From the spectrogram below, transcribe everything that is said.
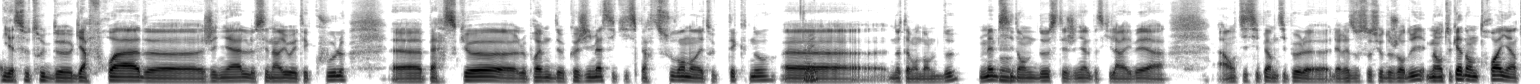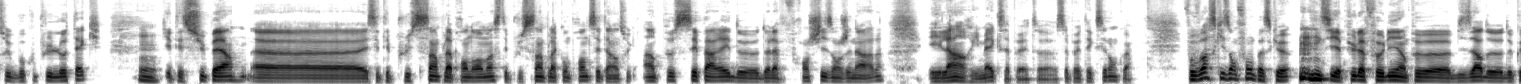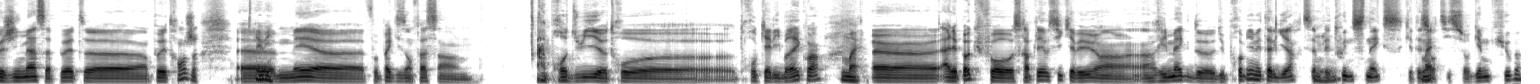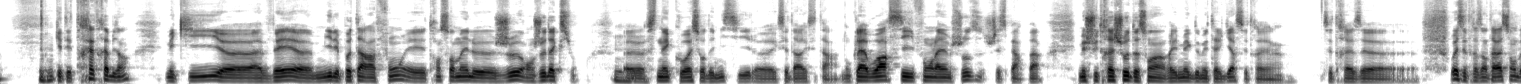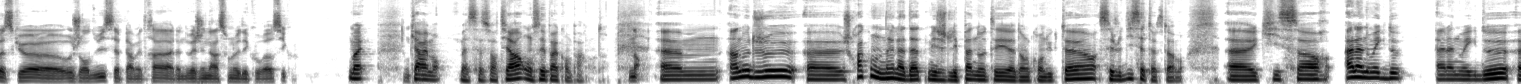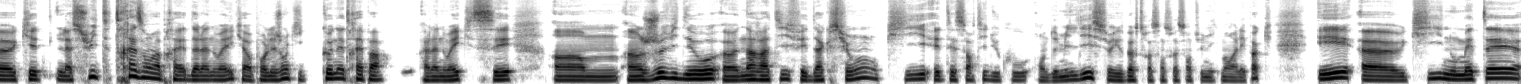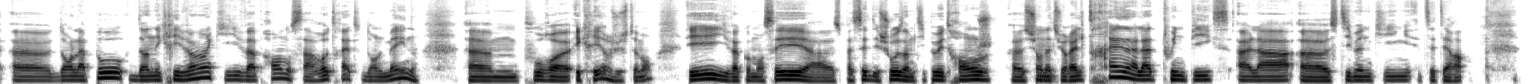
il y a ce truc de guerre froide, euh, génial, le scénario était cool, euh, parce que le problème de Kojima, c'est qu'il se perd souvent dans des trucs techno, notamment dans le 2, même si mmh. dans le 2, c'était génial parce qu'il arrivait à, anticiper un petit peu les réseaux sociaux d'aujourd'hui. Mais en tout cas, dans le 3, il y a un truc beaucoup plus low-tech, mmh. qui était super, et c'était plus simple à prendre en main, c'était plus simple à comprendre, c'était un truc un peu séparé de, de, la franchise en général. Et là, un remake, ça peut être, ça peut être excellent, quoi. Faut voir ce qu'ils en font, parce que s'il n'y a plus la folie un peu bizarre de, de Kojima, ça peut être un peu étrange, Eh oui. mais faut pas qu'ils en fassent un, un produit trop trop calibré quoi. Ouais. Euh, à l'époque, il faut se rappeler aussi qu'il y avait eu un, un remake de- du premier Metal Gear qui s'appelait Mhm. Twin Snakes, qui était Ouais. sorti sur GameCube, Mhm. qui était très très bien, mais qui euh, avait euh, mis les potards à fond et transformé le jeu en jeu d'action. Euh, Snake courait sur des missiles, euh, etc., etc. Donc là, à voir s'ils font la même chose, j'espère pas. Mais je suis très chaud de toute façon un remake de Metal Gear, c'est très c'est très euh, ouais c'est très intéressant parce que euh, aujourd'hui ça permettra à la nouvelle génération de le découvrir aussi quoi. Ouais, Donc, carrément. Bah, ça sortira, on sait pas quand par contre. Non. Euh, un autre jeu, euh, je crois qu'on a la date, mais je l'ai pas noté euh, dans le conducteur, c'est le 17 octobre, euh, qui sort Alan Wake 2. Alan Wake 2, euh, qui est la suite 13 ans après d'Alan Wake. Alors pour les gens qui connaîtraient pas Alan Wake, c'est un, jeu vidéo euh, narratif et d'action qui était sorti du coup en 2010 sur Xbox 360 uniquement à l'époque et euh, qui nous mettait euh, dans la peau d'un écrivain qui va prendre sa retraite dans le Maine pour écrire justement et il va commencer à se passer des choses un petit peu étranges, euh, surnaturelles, très à la Twin Peaks, à la euh, Stephen King, etc.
